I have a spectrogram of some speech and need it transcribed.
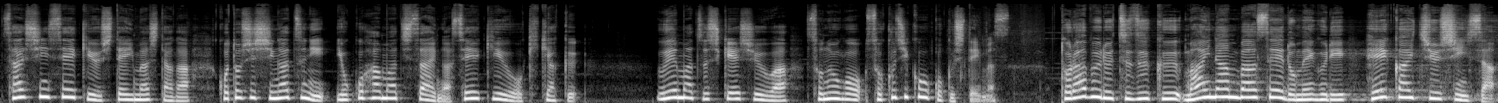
再審請求していましたが今年4月に横浜地裁が請求を棄却。植松死刑囚はその後即時抗告しています。トラブル続くマイナンバー制度めぐり閉会中審査。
